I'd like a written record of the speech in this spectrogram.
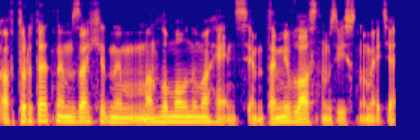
авторитетним західним англомовним агентам агенціям, там і власним, звісно, медіа.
